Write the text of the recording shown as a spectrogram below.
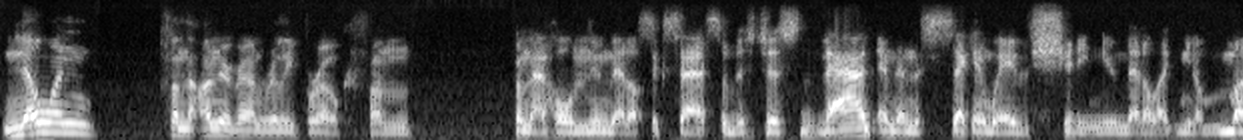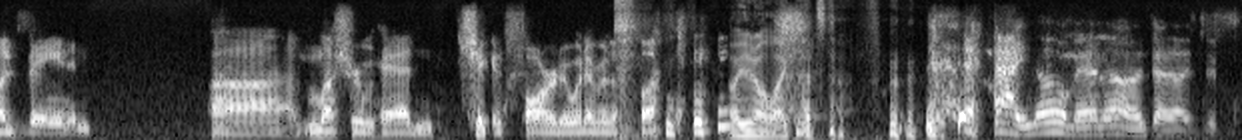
no one from the underground really broke from from that whole nu metal success. It was just that, and then the second wave of shitty nu metal, like you know Mudvayne and uh, Mushroom Head and Chicken Fart or whatever the fuck. Oh, you don't like that stuff? I know, man. No, it's, it's just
